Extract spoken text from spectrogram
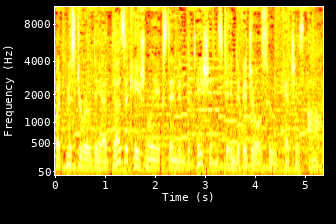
but Mr. Rhodea does occasionally extend invitations to individuals who catch his eye.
